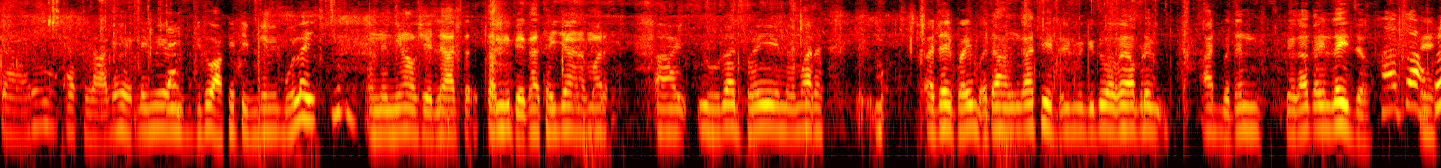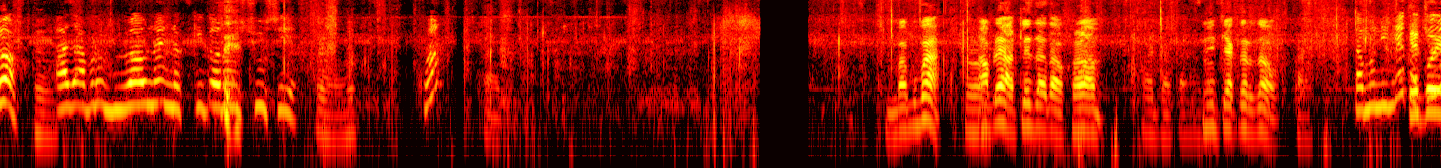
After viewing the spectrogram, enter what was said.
સારું કોક લાગે એટલે મેં કીધું આખી ટીમને મેં બોલાવી અને મેં આવશે. એટલે આ તમે ભેગા થઈ જાય અમારે આ યુવરાજભાઈ અને અમારા અજયભાઈ બધા અંગાથી એટલે મેં કીધું હવે આપણે આજ બધાને ભેગા કરીને લઈ જાઓ. હા તો આપણો આજ આપણો વિવાહ ને નક્કી કરવું શું છે. બાબુબા આપણે આટલે જતા ખળામ ની ચેક કરતા તમને ને કે કોઈ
